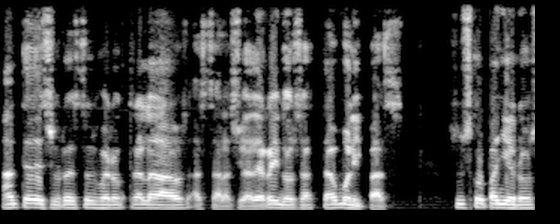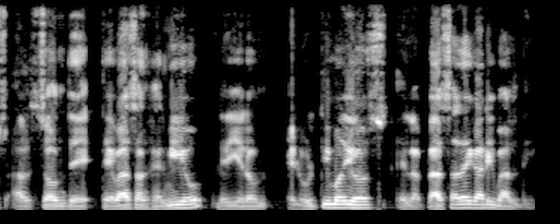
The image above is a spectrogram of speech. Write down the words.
Antes de sus restos fueron trasladados hasta la ciudad de Reynosa, Tamaulipas. Sus compañeros, al son de Tebas Ángel Mío, le dieron el último adiós en la plaza de Garibaldi.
